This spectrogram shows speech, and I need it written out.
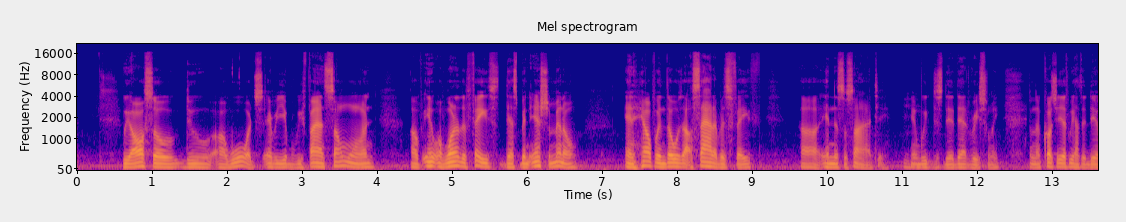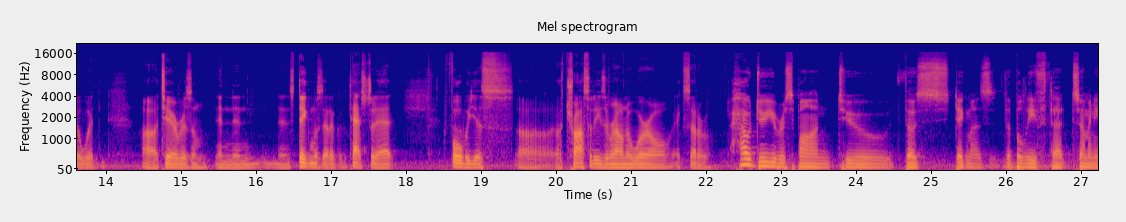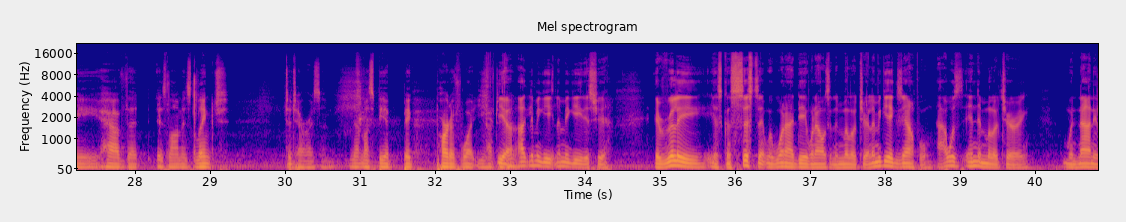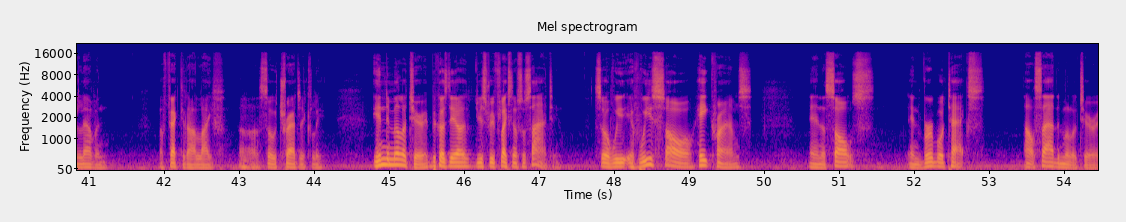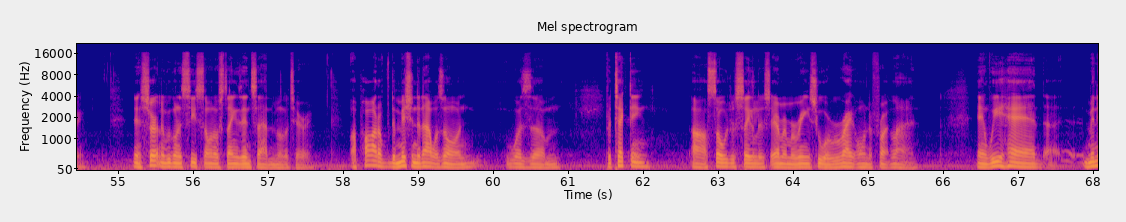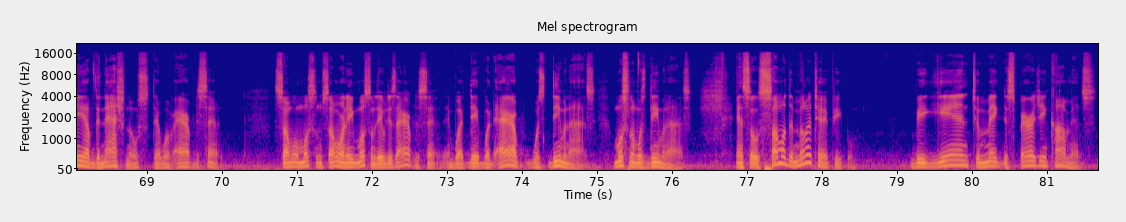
We also do awards every year, but we find someone of, of one of the faiths that's been instrumental in helping those outside of his faith uh, in the society. Mm-hmm. And we just did that recently. And of course, yes, we have to deal with uh, terrorism and then stigmas that are attached to that, phobias, uh, atrocities around the world, etc how do you respond to those stigmas, the belief that so many have that Islam is linked to terrorism? And that must be a big part of what you have to yeah, do. Yeah, let me get, let me give you this here. It really is consistent with what I did when I was in the military. Let me give you an example. I was in the military when 9/11 affected our life uh, mm-hmm. so tragically. In the military, because they are just reflection of society. So if we if we saw hate crimes and assaults and verbal attacks outside the military, then certainly we're going to see some of those things inside the military. A part of the mission that I was on was um, protecting our soldiers, sailors, airmen, marines who were right on the front line. And we had uh, many of the nationals that were of Arab descent. Some were Muslim, some weren't even Muslim, they were just Arab descent. And, but, they, but Arab was demonized, Muslim was demonized. And so some of the military people began to make disparaging comments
